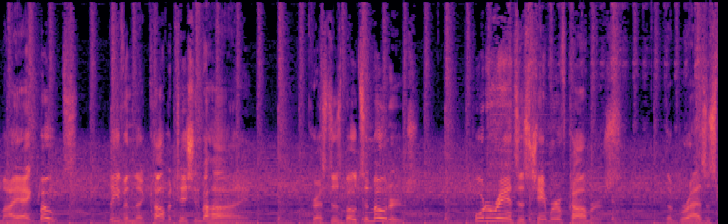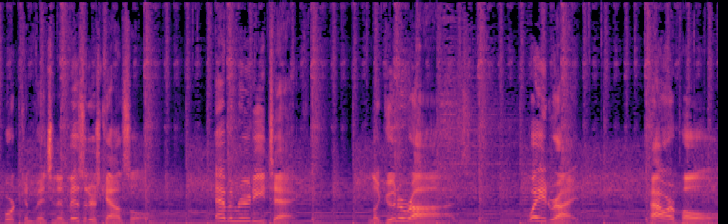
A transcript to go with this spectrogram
Majek Boats, leaving the competition behind, Cresta's Boats and Motors, Port Aransas Chamber of Commerce, the Brazosport Convention and Visitors Council, Evinrude E-Tech, Laguna Rods, Wade Right, Power Pole,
